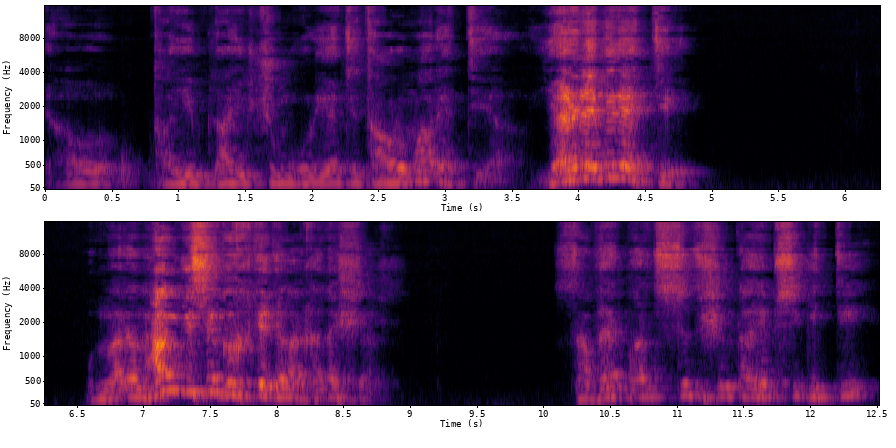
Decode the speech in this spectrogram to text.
Ya o Tayyip layık cumhuriyeti tavrımar etti ya. Yerle bir etti. Bunların hangisi gık dedi arkadaşlar? Zafer Partisi dışında hepsi gitti.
